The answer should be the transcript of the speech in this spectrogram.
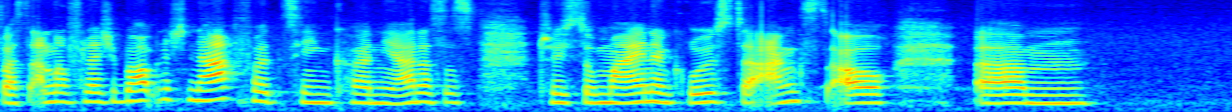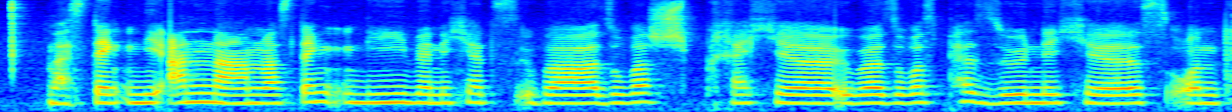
was andere vielleicht überhaupt nicht nachvollziehen können. Ja, das ist natürlich so meine größte Angst auch. Ähm, was denken die anderen? Was denken die, wenn ich jetzt über sowas spreche, über sowas Persönliches? Und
